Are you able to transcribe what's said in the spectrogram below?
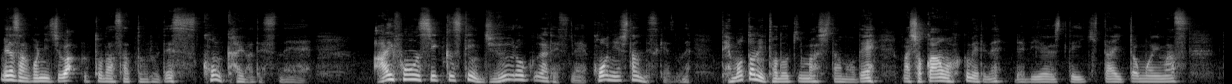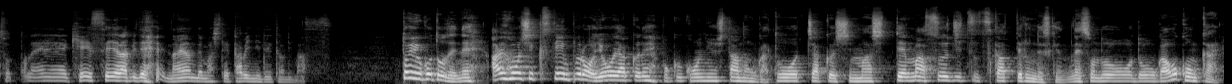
皆さんこんにちは。戸田覚です。今回はですね iPhone1616 がですね購入したんですけれどね手元に届きましたので、まあ、書簡を含めてねレビューしていきたいと思います。ちょっとねケース選びで 悩んでまして旅に出ております。ということでね iPhone16 Pro ようやくね僕購入したのが到着しましてまあ数日使ってるんですけどねその動画を今回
